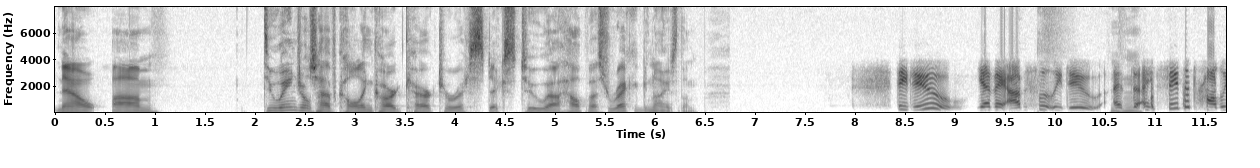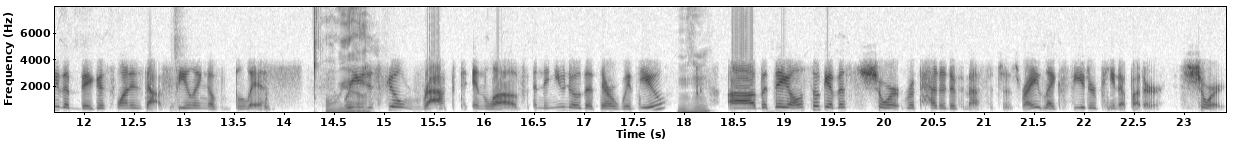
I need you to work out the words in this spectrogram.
Now, um, do angels have calling card characteristics to uh, help us recognize them? They do. Yeah, they absolutely do. I I'd say that probably the biggest one is that feeling of bliss. Oh, Where yeah. you just feel wrapped in love, and then you know that they're with you. Mm-hmm. Uh, but they also give us short, repetitive messages, right? Like feed or peanut butter. It's short.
